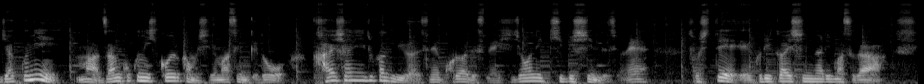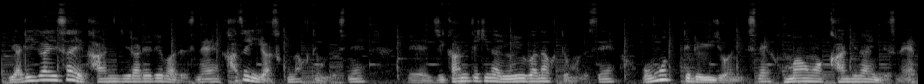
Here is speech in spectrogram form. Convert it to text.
逆に、まあ残酷に聞こえるかもしれませんけど、会社にいる限りはですね、これはですね、非常に厳しいんですよね。そして、え繰り返しになりますが、やりがいさえ感じられればですね、稼ぎが少なくてもですね、え、時間的な余裕がなくてもですね、思ってる以上にですね、不満は感じないんですね。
